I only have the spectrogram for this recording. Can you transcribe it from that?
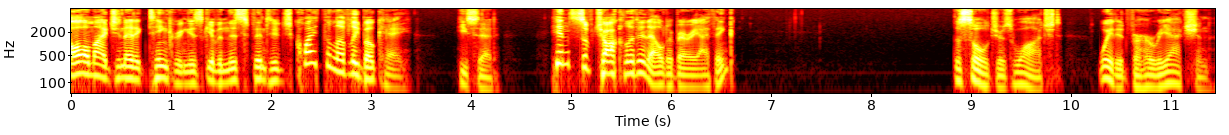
All my genetic tinkering has given this vintage quite the lovely bouquet, he said. Hints of chocolate and elderberry, I think. The soldiers watched, waited for her reaction.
